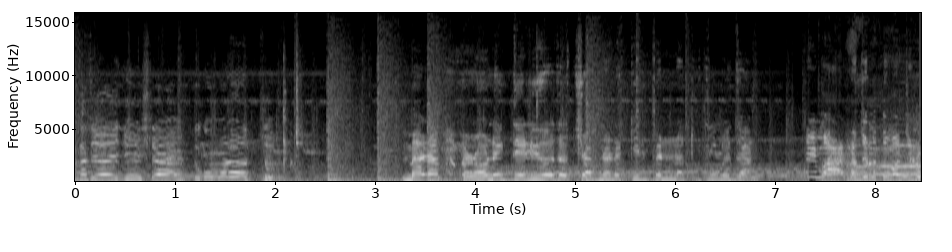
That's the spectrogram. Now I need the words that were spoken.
তোমার কাছে এই জিনিসটা একটুকু মনে হচ্ছে। ম্যাডাম আর অনেক দেরি হয়ে যাচ্ছে। আপনারা কিনবেন না তো চলে যান। এই মালাটার জন্য তোমার জন্য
